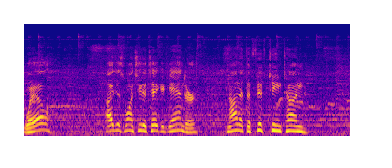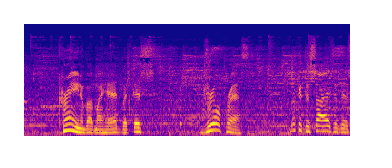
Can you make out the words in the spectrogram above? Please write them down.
Well, I just want you to take a gander, not at the 15 ton crane above my head, but this drill press. Look at the size of this.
